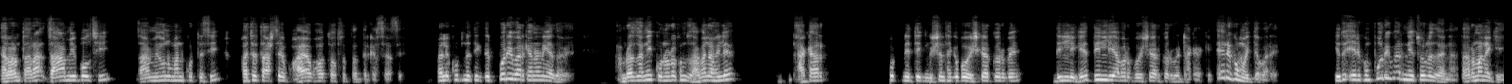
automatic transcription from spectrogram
কারণ তারা যা আমি বলছি, যা আমি অনুমান করতেছি, হয়তো তার চেয়ে ভয়াবহ তথ্য তাদের কাছে আছে। তাহলে কূটনীতিকদের পরিবার কেন নিয়ে যাবে? আমরা জানি কোন রকম ঝামেলা হলে ঢাকার কূটনীতিক মিশন থেকে বহিষ্কার করবে, দিল্লিকে, দিল্লি আবার বহিষ্কার করবে ঢাকাকে। এরকম হইতে পারে। কিন্তু এরকম পরিবার নিয়ে চলে যায় না। তার মানে কি?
